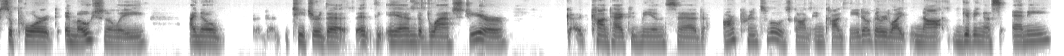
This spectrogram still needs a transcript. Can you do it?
support emotionally. I know a teacher that at the end of last year contacted me and said our principal has gone incognito. They're like not giving us any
